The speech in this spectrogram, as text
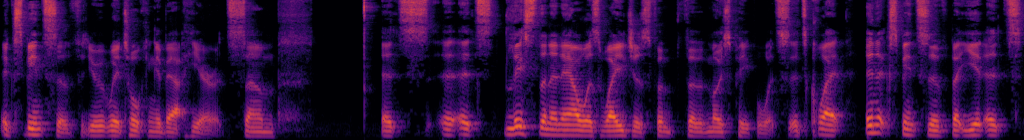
expensive. You, we're talking about here. It's um, it's it's less than an hour's wages for for most people. It's it's quite inexpensive, but yet it's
